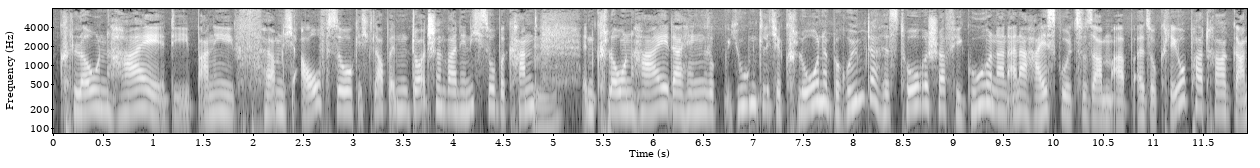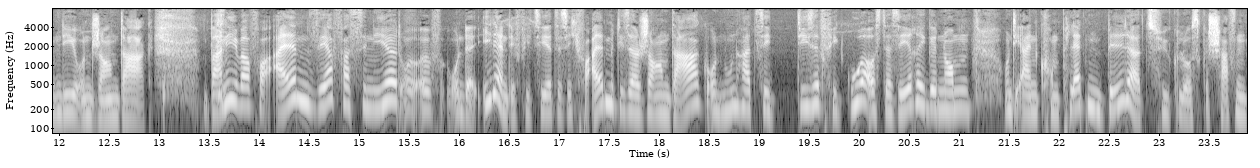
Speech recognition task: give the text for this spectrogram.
Clone High, die Bunny förmlich aufsog. Ich glaube, in Deutschland war die nicht so bekannt. In Clone High, da hängen so jugendliche Klone berühmter historischer Figuren an einer Highschool zusammen ab. Also Cleopatra, Gandhi und Jeanne d'Arc. Bunny war vor allem sehr fasziniert äh, und identifizierte sich vor allem mit dieser Jeanne d'Arc und nun hat sie diese Figur aus der Serie genommen und ihr einen kompletten Bilderzyklus geschaffen.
